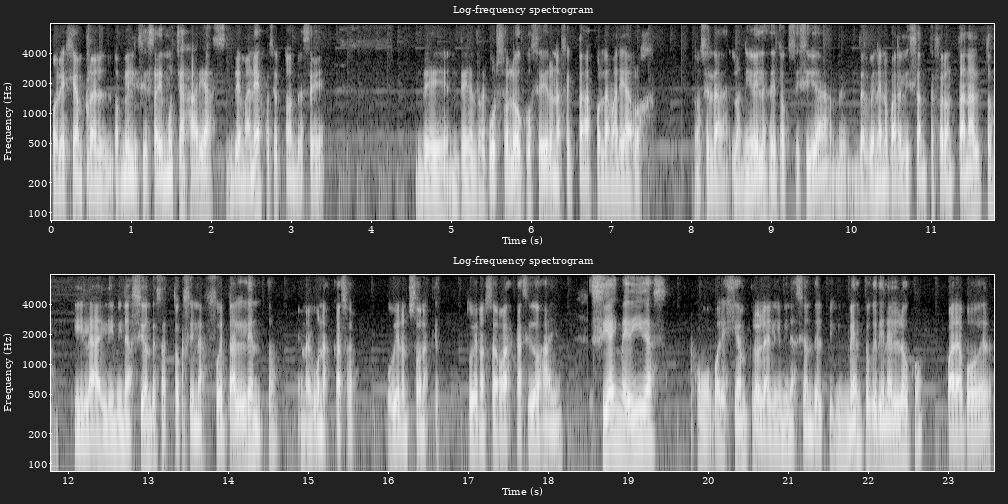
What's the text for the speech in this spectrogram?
por ejemplo, en el 2016 muchas áreas de manejo, ¿cierto?, donde se, del recurso loco se vieron afectadas por la marea roja. Entonces los niveles de toxicidad del veneno paralizante fueron tan altos y la eliminación de esas toxinas fue tan lento, en algunos casos hubieron zonas que estuvieron cerradas casi dos años. Sí hay medidas, como por ejemplo la eliminación del pigmento que tiene el loco, para poder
